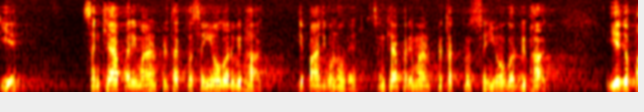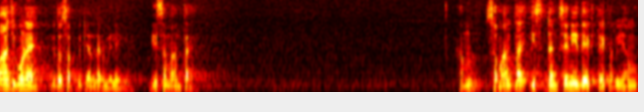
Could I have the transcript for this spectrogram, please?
ये, संख्या, परिमाण पृथक तो संयोग और विभाग, ये पाँच गुण हो गए। संख्या, परिमाण, पृथकत्व, संयोग और विभाग, ये जो पाँच गुण है, ये तो सब के अंदर मिलेंगे, ये समानता है। हम समानता इस ढंग से नहीं देखते कभी, हम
